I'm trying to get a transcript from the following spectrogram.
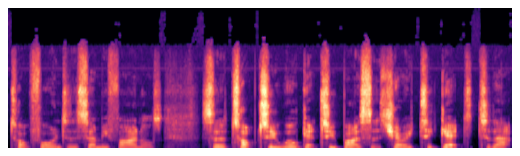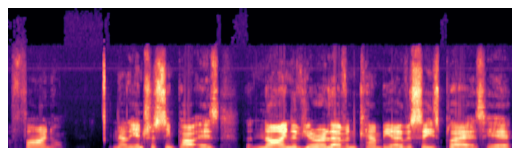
top four into the semi finals. So the top two will get two bites at the cherry to get to that final. Now, the interesting part is that nine of your 11 can be overseas players here.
